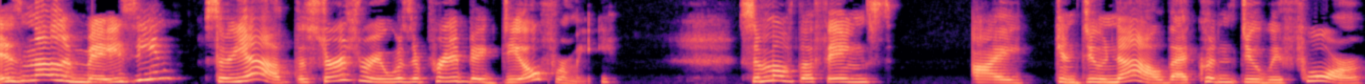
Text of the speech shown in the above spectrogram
Isn't that amazing? So yeah, the surgery was a pretty big deal for me. Some of the things I can do now that I couldn't do before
